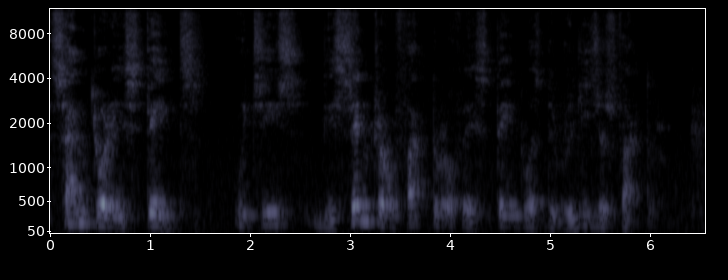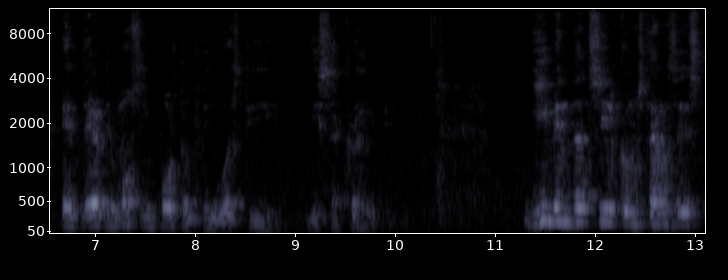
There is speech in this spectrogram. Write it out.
sanctuary states, which is the central factor of a state was the religious factor and there the most important thing was the, the sacrality. Given that circumstances,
